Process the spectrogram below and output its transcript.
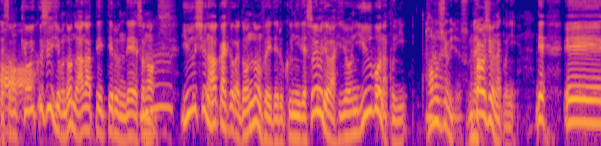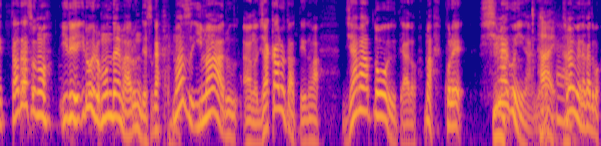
でその教育水準もどんどん上がっていってるんでその優秀な若い人がどんどん増えてる国でそういう意味では非常に有望な国。楽しみですね。楽しみな国。で、えー、ただそのいろいろ問題もあるんですがまず今あるあのジャカルタっていうのはジャワ島いうてあのまあこれ島国なんで、ね。うんはい、島国の中でも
